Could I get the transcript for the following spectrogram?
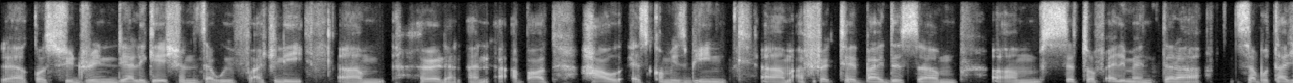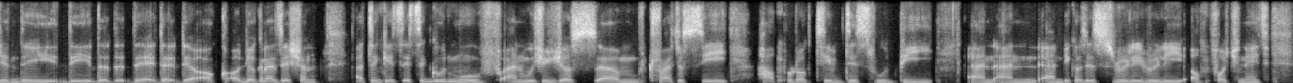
uh, considering the allegations that we've actually um, heard and, and, about how Eskom is being um, affected by this um, um, set of elements that are sabotaging the the the the, the, the, the organization. I think it's it's a good move, and we should just um, try to see how productive this would be, and and and because it's really really unfortunate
